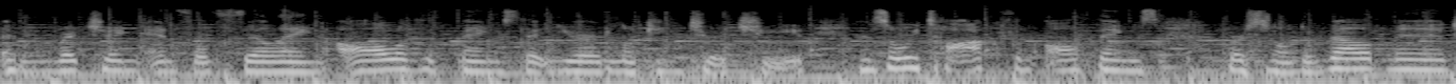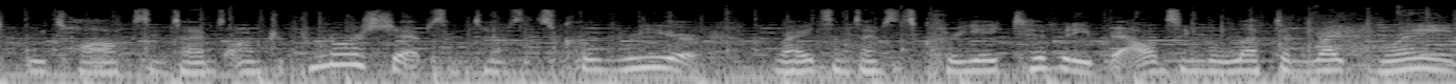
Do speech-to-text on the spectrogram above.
enriching and fulfilling all of the things that you're looking to achieve. And so we talk from all things personal development, we talk sometimes entrepreneurship, sometimes it's career, right? Sometimes it's creativity, balancing the left and right brain,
